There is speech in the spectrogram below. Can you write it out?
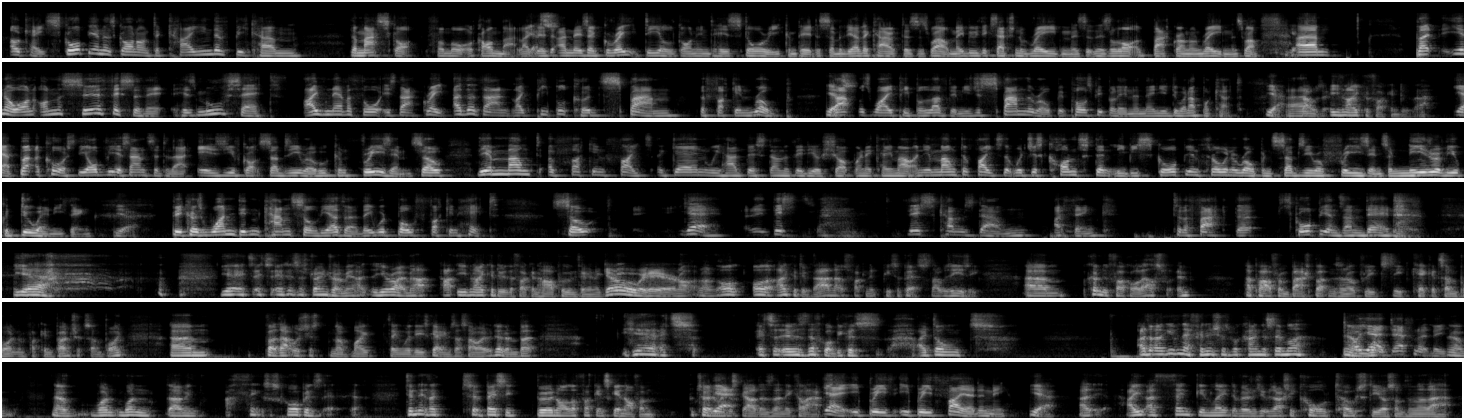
Okay. Scorpion has gone on to kind of become the mascot for Mortal Kombat. Like, there's and there's a great deal gone into his story compared to some of the other characters as well. Maybe with the exception of Raiden, there's there's a lot of background on Raiden as well. Yeah. Um. But you know, on on the surface of it, his move set I've never thought is that great. Other than like people could spam the fucking rope. Yes. That was why people loved him. You just spam the rope, it pulls people in, and then you do an uppercut. yeah, that um, was it. Even I could fucking do that. Yeah, but of course, the obvious answer to that is you've got Sub Zero who can freeze him. So the amount of fucking fights, again, we had this down the video shop when it came out, and the amount of fights that would just constantly be Scorpion throwing a rope and Sub Zero freezing, so neither of you could do anything Yeah. because one didn't cancel the other. They would both fucking hit. So, yeah, this this comes down, I think, to the fact that Scorpion's undead. Yeah. yeah, it's it's it is a strange one. I mean, I- you're right. I mean, I, I, even I could do the fucking harpoon thing and get over here, and all, and all, all I could do that, and that was fucking a piece of piss. That was easy. Um, I couldn't do fuck all else with him, apart from bash buttons and hopefully he'd kick at some point and fucking punch at some point. Um, but that was just no my thing with these games. That's how I did them. But yeah, it's it's it is difficult because I don't. I don't even their finishes were kind of similar. You know, oh yeah, what- definitely. you know, no one one. I mean, I think scorpions didn't it like to basically burn all the fucking skin off them, turn them Yeah. into skeletons, and then they collapse. Yeah, he breathed. He breathed fire, didn't he? yeah. I, I I think in later versions it was actually called toasty or something like that.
